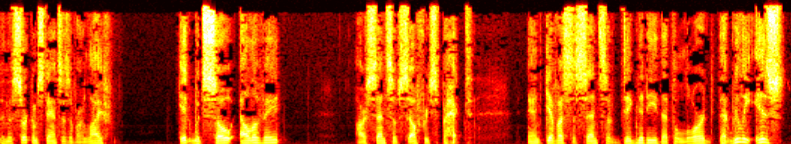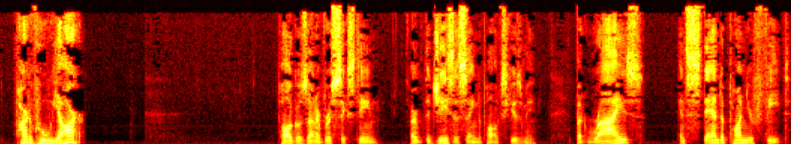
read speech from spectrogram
in the circumstances of our life, it would so elevate our sense of self-respect and give us a sense of dignity that the Lord, that really is part of who we are. Paul goes on in verse 16, or Jesus saying to Paul, excuse me, but rise and stand upon your feet,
